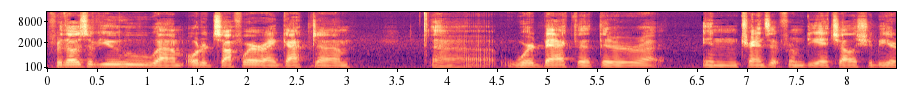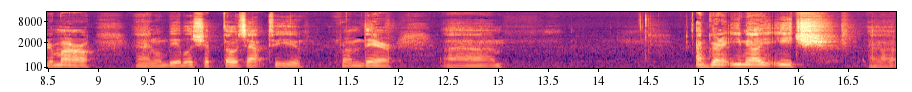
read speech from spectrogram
For those of you who um, ordered software, I got um, uh, word back that they're uh, in transit from DHL. It should be here tomorrow, and we'll be able to ship those out to you from there. Um, I'm going to email you each uh,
